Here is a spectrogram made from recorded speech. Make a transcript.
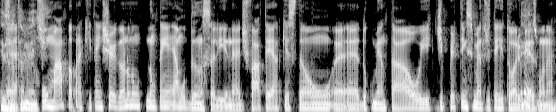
Exatamente. É, o mapa, para quem está enxergando, não, não tem a mudança ali, né? De fato, é a questão é, é documental e de pertencimento de território é, mesmo, né?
